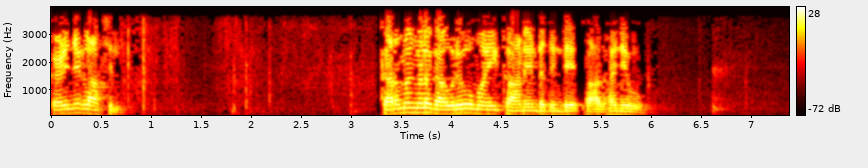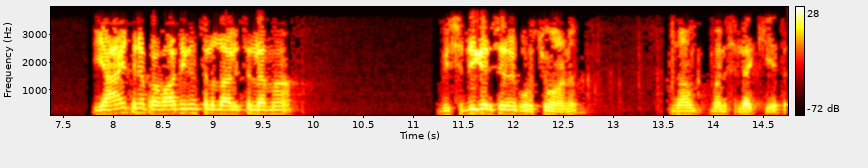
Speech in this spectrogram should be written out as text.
കഴിഞ്ഞ ക്ലാസ്സിൽ കർമ്മങ്ങളെ ഗൗരവമായി കാണേണ്ടതിന്റെ പ്രാധാന്യവും. ഈ ആയത്തിനെ പ്രവാചകൻ സല്ലല്ലാഹു അലൈഹി വസല്ലമ വിശദീകരിച്ചതിനെ കുറിച്ചുമാണ് നാം മനസ്സിലാക്കിയത്.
